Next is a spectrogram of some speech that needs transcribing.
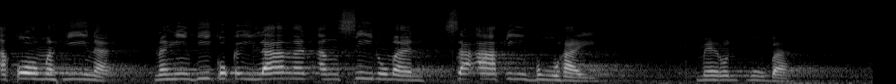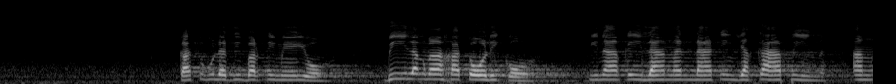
ako mahina, na hindi ko kailangan ang sino man sa aking buhay. Meron po ba? Katulad ni Bartimeo, bilang mga Katoliko, kinakailangan nating yakapin ang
